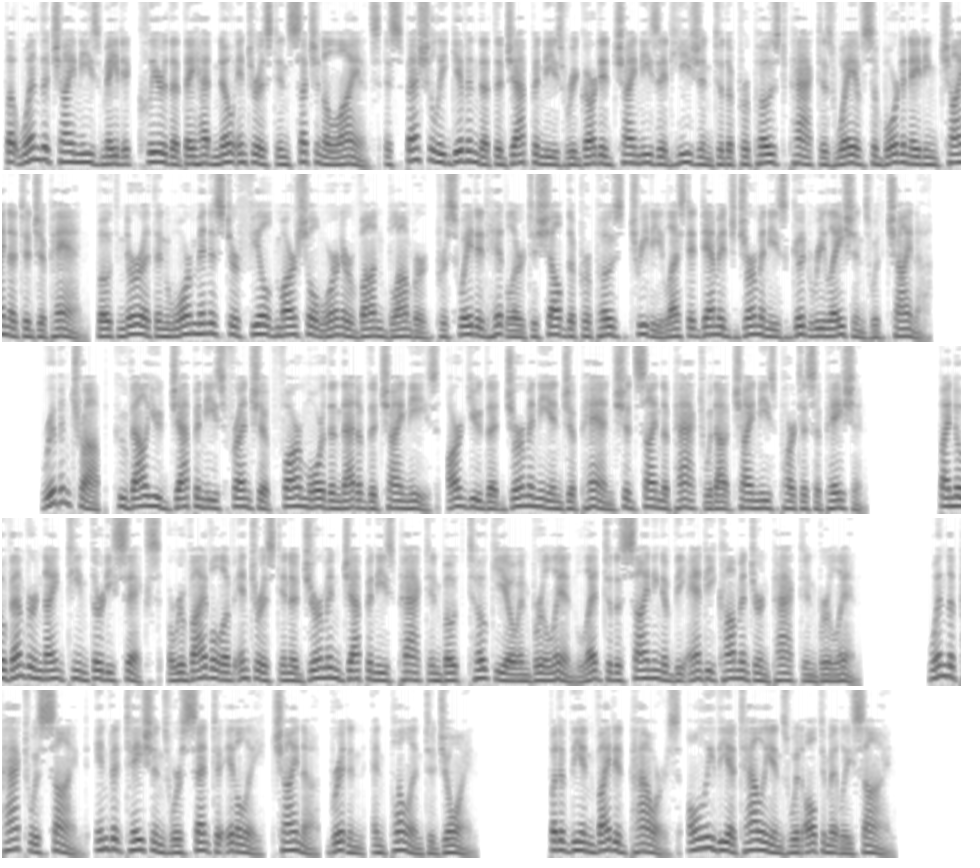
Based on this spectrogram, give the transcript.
But when the Chinese made it clear that they had no interest in such an alliance especially given that the Japanese regarded Chinese adhesion to the proposed pact as way of subordinating China to Japan, both Neurath and War Minister Field Marshal Werner von Blomberg persuaded Hitler to shelve the proposed treaty lest it damage Germany's good relations with China. Ribbentrop, who valued Japanese friendship far more than that of the Chinese, argued that Germany and Japan should sign the pact without Chinese participation. By November 1936, a revival of interest in a German-Japanese pact in both Tokyo and Berlin led to the signing of the Anti-Comintern Pact in Berlin. When the pact was signed, invitations were sent to Italy, China, Britain, and Poland to join. But of the invited powers, only the Italians would ultimately sign.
